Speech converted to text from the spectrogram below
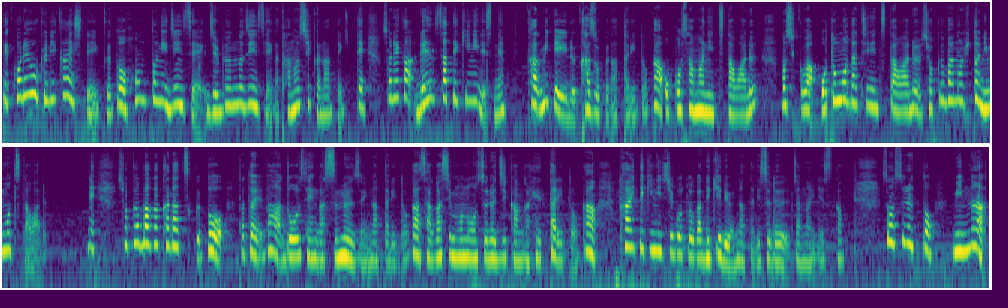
でこれを繰り返していくと本当に人生自分の人生が楽しくなってきてそれが連鎖的にですねか見ている家族だったりとかお子様に伝わるもしくはお友達に伝わる職場の人にも伝わる。で職場が片付くと例えば動線がスムーズになったりとか探し物をする時間が減ったりとか快適に仕事ができるようになったりするじゃないですか。そうするとみんな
